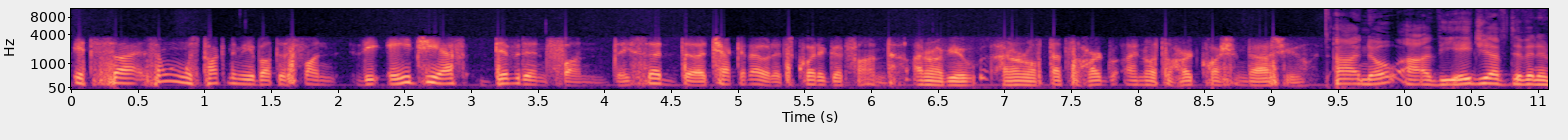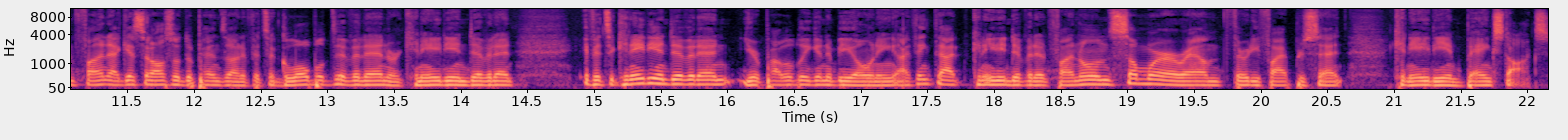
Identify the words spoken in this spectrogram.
It's uh, someone was talking to me about this fund, the AGF Dividend Fund. They said uh, check it out. It's quite a good fund. I don't know if you. I don't know if that's a hard. I know it's a hard question to ask you. Uh, no, uh, the AGF dividend fund. I guess it also depends on if it's a global dividend or Canadian dividend. If it's a Canadian dividend, you're probably going to be owning. I think that Canadian dividend fund owns somewhere around 35 percent Canadian bank stocks.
